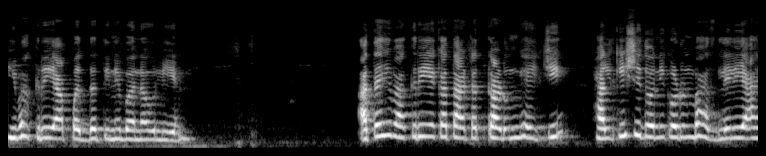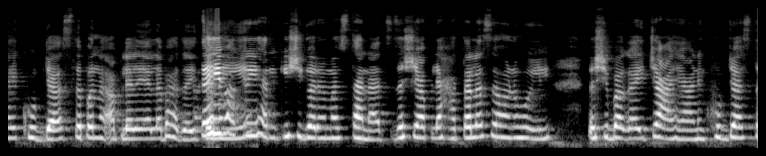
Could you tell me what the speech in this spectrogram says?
ही भाकरी या पद्धतीने बनवली आहे आता ही भाकरी एका ताटात काढून घ्यायची. हलकीशी दोन्हीकडून भाजलेली आहे खूप जास्त पण आपल्याला याला भाजायचं ही भाकरी हलकीशी गरम असतानाच जशी आपल्या हाताला सहन होईल तशी बघायची आहे आणि खूप जास्त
